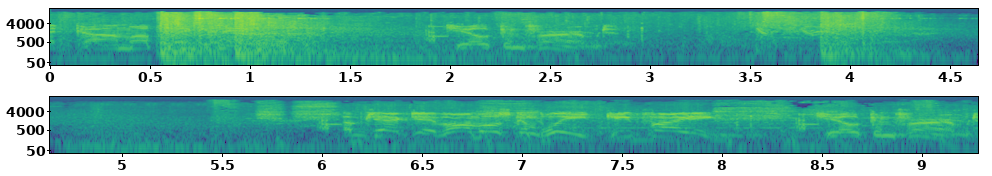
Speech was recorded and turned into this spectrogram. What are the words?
SATCOM. Kill confirmed. Objective almost complete. Keep fighting. Kill confirmed.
